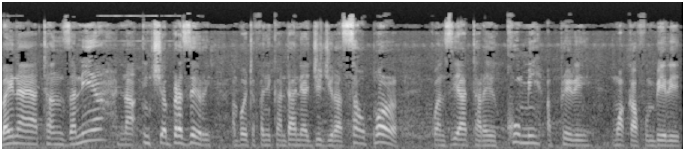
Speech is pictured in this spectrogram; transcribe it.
baina ya Tanzania na nchi ya Brazil ambayo itafanyika ndani ya jiji la Sao Paulo kuanzia tarehe kumi Aprili mwaka elfu mbili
